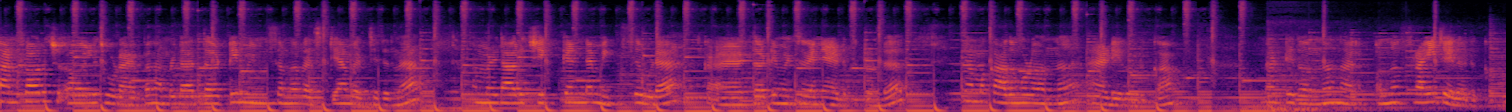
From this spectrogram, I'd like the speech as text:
സൺഫ്ലവർ ഓയിൽ ചൂടായപ്പോൾ നമ്മളുടെ തേർട്ടി മിനിറ്റ്സ് നമ്മൾ റെസ്റ്റ് ചെയ്യാൻ വെച്ചിരുന്ന നമ്മളുടെ ആ ഒരു ചിക്കന്റെ മിക്സ് ഇവിടെ തേർട്ടി മിനിറ്റ്സ് കഴിഞ്ഞ് എടുത്തിട്ടുണ്ട്. നമുക്ക് അതും കൂടെ ഒന്ന് ആഡ് ചെയ്ത് കൊടുക്കാം. ഇതൊന്ന് ഒന്ന് ഫ്രൈ ചെയ്തെടുക്കണം.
